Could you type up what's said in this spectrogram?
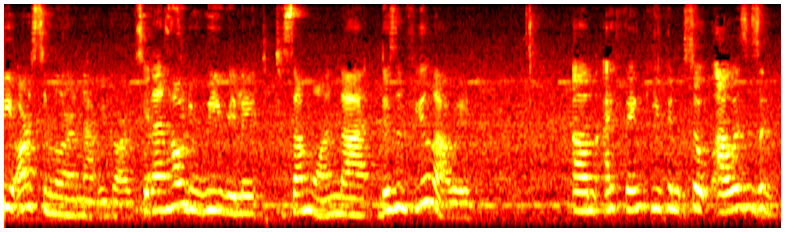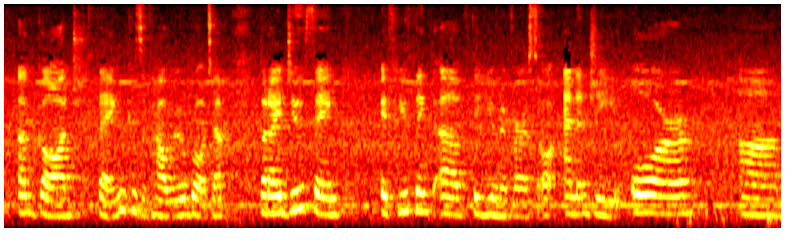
we are similar in that regard. So then how do we relate to someone that doesn't feel that way? Um, I think you can. So ours is a, a God thing because of how we were brought up. But I do think if you think of the universe or energy or um,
